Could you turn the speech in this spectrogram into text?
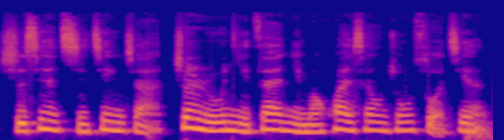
实现其进展。正如你在你们幻象中所见。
